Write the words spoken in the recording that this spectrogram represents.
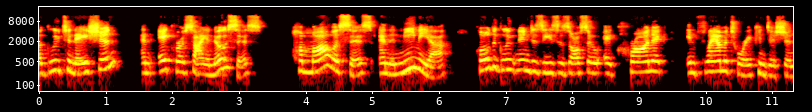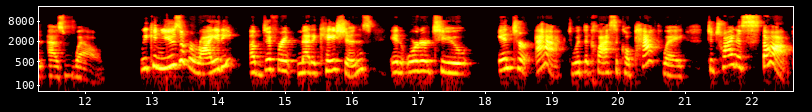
agglutination and acrocyanosis, hemolysis, and anemia Cold agglutinin disease is also a chronic inflammatory condition as well. We can use a variety of different medications in order to interact with the classical pathway to try to stop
